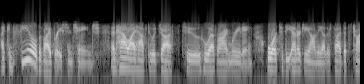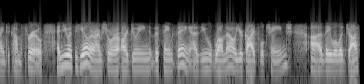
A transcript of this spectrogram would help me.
i can feel the vibration change and how i have to adjust to whoever i'm reading or to the energy on the other side that's trying to come through. And you as a healer i'm sure are doing the same thing. As you well know your guides will change. Uh, they will adjust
